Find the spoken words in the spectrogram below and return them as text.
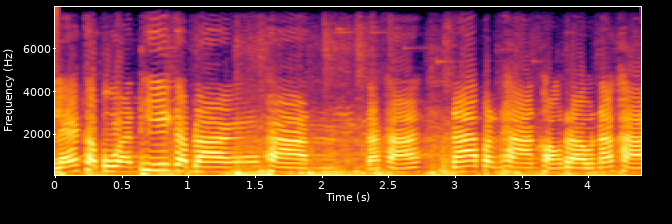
และขบวนที่กำลังผ่านนะคะ หน้าประธานของเรานะคะ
